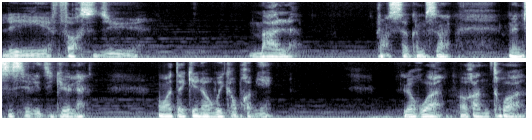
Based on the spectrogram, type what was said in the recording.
Les forces du mal, je pense ça comme ça, même si c'est ridicule, ont attaqué Norwick en premier. Le roi, Oran III,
